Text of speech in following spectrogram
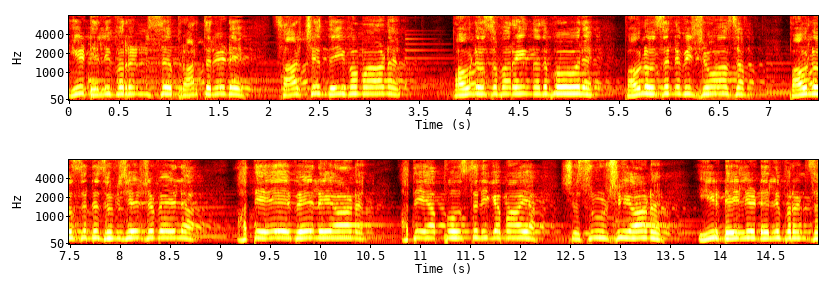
ഈ ഡെലിവറൻസ് പ്രാർത്ഥനയുടെ സാക്ഷ്യം ദൈവമാണ്. പൗലോസ് പറയുന്നത് പോലെ പൗലോസിന്റെ വിശ്വാസം പൗലോസിന്റെ സുവിശേഷ വേല അതേ വേലയാണ് അതേ അപ്പോസ്തലികമായ ശുശ്രൂഷയാണ് ഈ ഡെയിലി ഡെലിവറൻസ്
